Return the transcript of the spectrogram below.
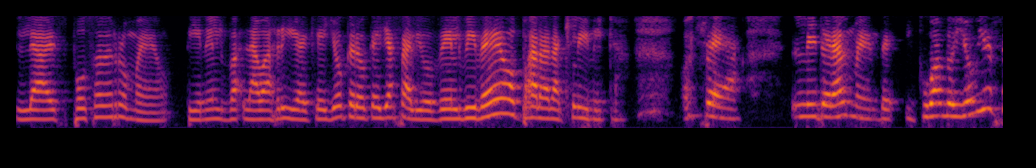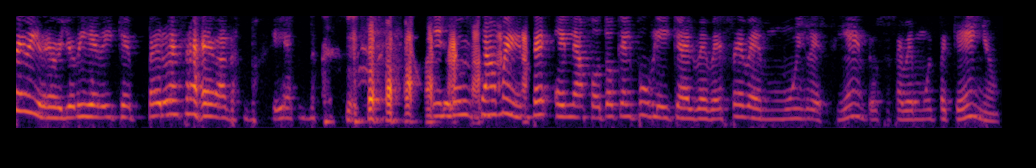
la esposa de Romeo tiene la barriga que yo creo que ella salió del video para la clínica. O sea, literalmente. Y cuando yo vi ese video, yo dije, dije pero esa Eva está pariendo. y justamente en la foto que él publica, el bebé se ve muy reciente, o sea, se ve muy pequeño.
